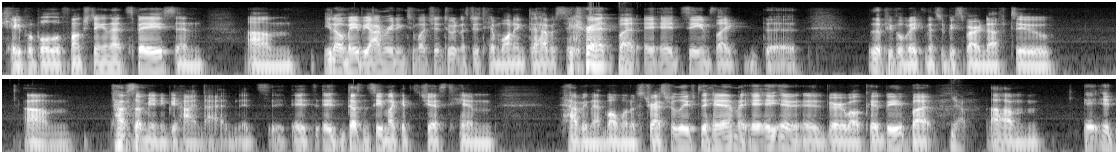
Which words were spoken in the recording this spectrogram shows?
capable of functioning in that space. And um, you know, maybe I'm reading too much into it, and it's just him wanting to have a cigarette. But it, it seems like the the people making this would be smart enough to um, have some meaning behind that. And it's it, it, it doesn't seem like it's just him having that moment of stress relief to him. It, it, it very well could be, but yeah, um, it, it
